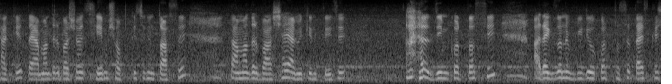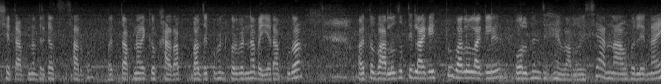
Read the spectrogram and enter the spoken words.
থাকে, তাই আমাদের বাসায় সেম সব কিছু কিন্তু আছে। তা আমাদের বাসায় আমি কিন্তু এই যে জিম করতেছি, আর একজনে ভিডিও করতেছে তাই আজকে সেটা আপনাদের কাছে ছাড়বো। হয়তো আপনারা কেউ খারাপ, বাজে কমেন্ট করবেন না ভাইয়ারা পুরা হয়তো ভালো যদি লাগে, একটু ভালো লাগলে বলবেন যে হ্যাঁ ভালো হয়েছে, আর না হলে নাই,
